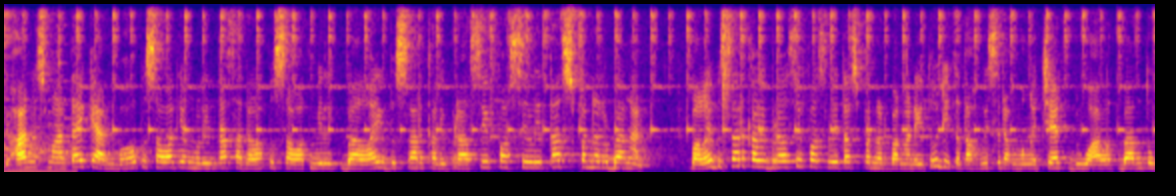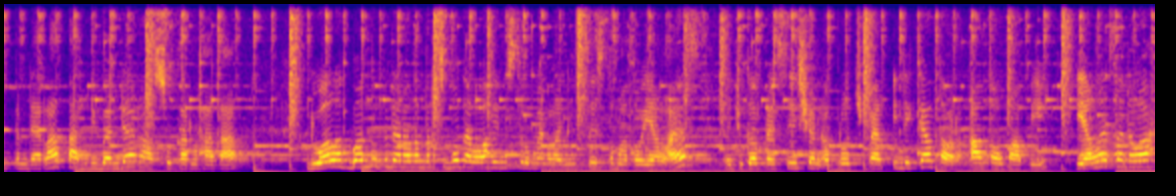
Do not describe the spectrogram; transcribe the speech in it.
Yohanes mengatakan bahwa pesawat yang melintas adalah pesawat milik Balai Besar Kalibrasi Fasilitas Penerbangan. Balai Besar Kalibrasi Fasilitas Penerbangan itu diketahui sedang mengecek dua alat bantu pendaratan di Bandara Soekarno-Hatta Dua alat bantu pendaratan tersebut adalah instrumen landing system atau ILS dan juga Precision Approach Path Indicator atau PAPI. ILS adalah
